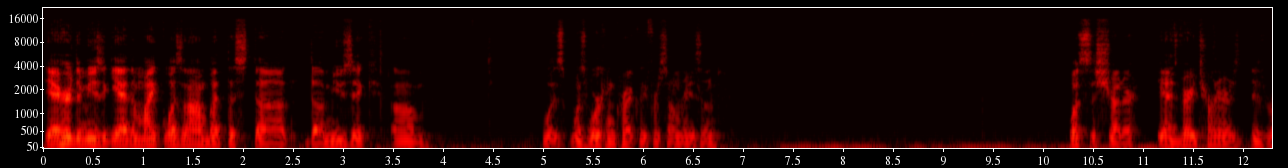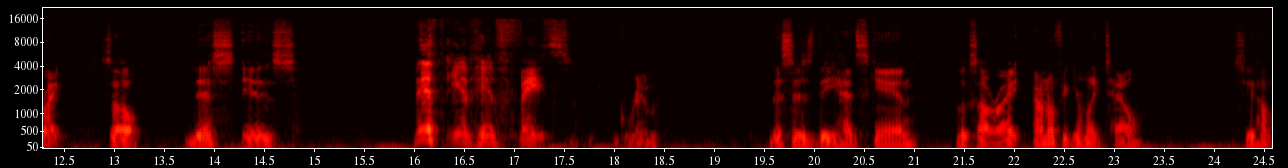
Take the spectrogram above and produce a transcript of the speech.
Yeah, I heard the music. Yeah, the mic wasn't on, but the the, the music um, was was working correctly for some reason. What's the shredder? Yeah, it's very Terminator is, is right. So this is this is his face. Grim. This is the head scan. Looks all right. I don't know if you can really tell. See how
